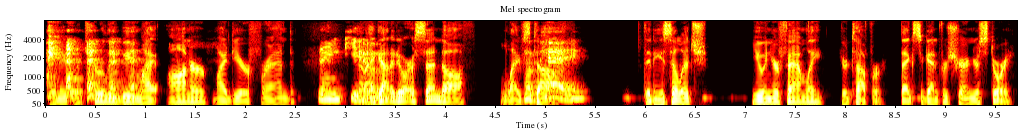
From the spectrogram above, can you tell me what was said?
and it would truly be my honor, my dear friend. Thank you. And I got to do our send off. Life's okay. tough. Denise Ilitch, you and your family, you're tougher. Thanks again for sharing your story.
